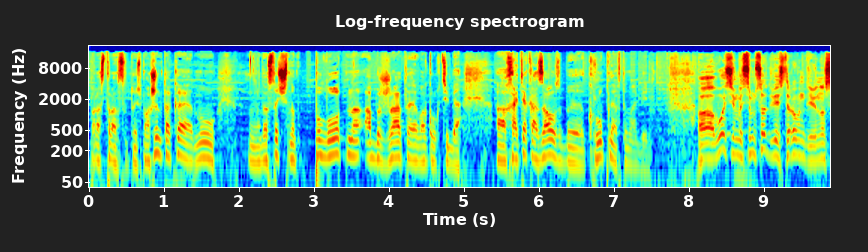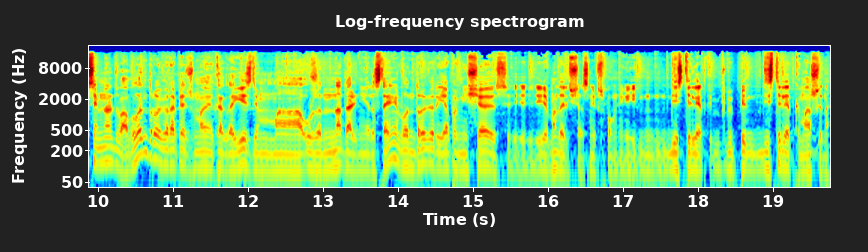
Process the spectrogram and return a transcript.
пространства. То есть машина такая, ну, достаточно плотно обжатая вокруг тебя. А, хотя, казалось бы, крупный автомобиль. 8 800 200 ровно 9702. В Land Rover, опять же, мы когда ездим уже на дальние расстояния, в Land Rover я помещаюсь, я модель сейчас не вспомню, 10-летка, 10 машина.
